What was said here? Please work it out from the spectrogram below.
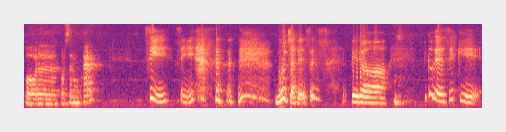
por, por ser mujer? Sí, sí, muchas veces, pero tengo que decir que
